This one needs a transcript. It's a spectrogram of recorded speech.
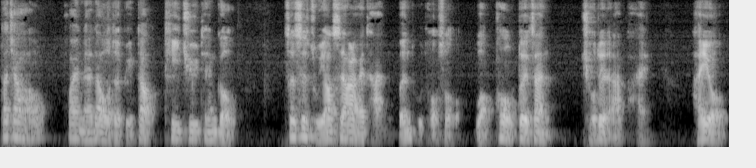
大家好，欢迎来到我的频道 TG Tango。这次主要是要来谈本土投手往后对战球队的安排，还有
